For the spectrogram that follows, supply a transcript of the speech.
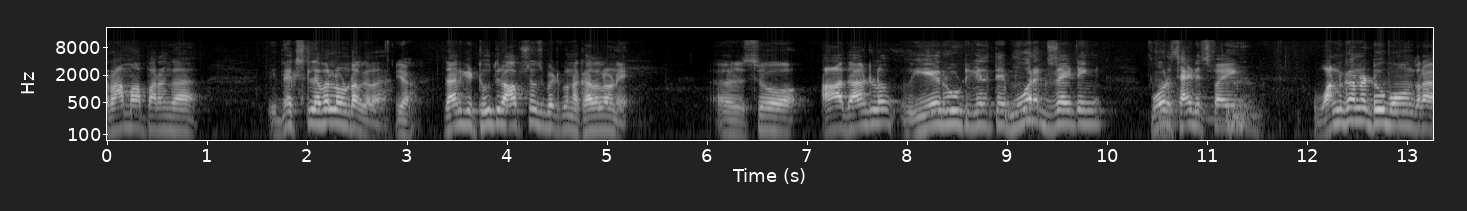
డ్రామా పరంగా నెక్స్ట్ లెవెల్లో ఉండాలి కదా. దానికి టూ త్రీ ఆప్షన్స్ పెట్టుకున్న కథలోనే. సో ఆ దాంట్లో ఏ రూట్కి వెళ్తే more exciting more satisfying one కన్నా టూ బాగుందిరా.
